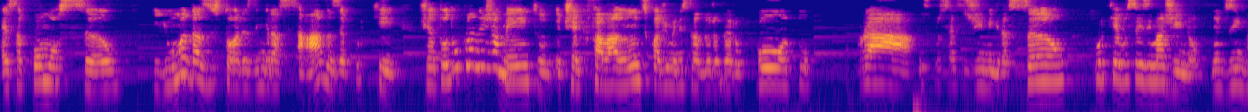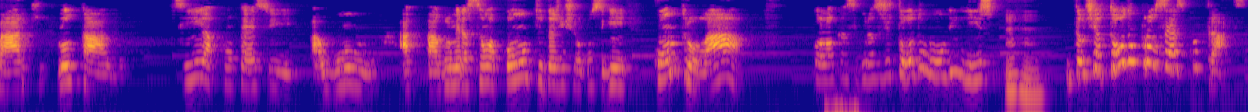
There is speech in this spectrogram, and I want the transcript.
essa comoção. E uma das histórias engraçadas é porque tinha todo um planejamento. Eu tinha que falar antes com a administradora do aeroporto, para os processos de imigração, porque vocês imaginam, no desembarque lotado, se acontece algum a, aglomeração a ponto da gente não conseguir controlar, coloca a segurança de todo mundo em risco. Uhum. Então tinha todo um processo por trás.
